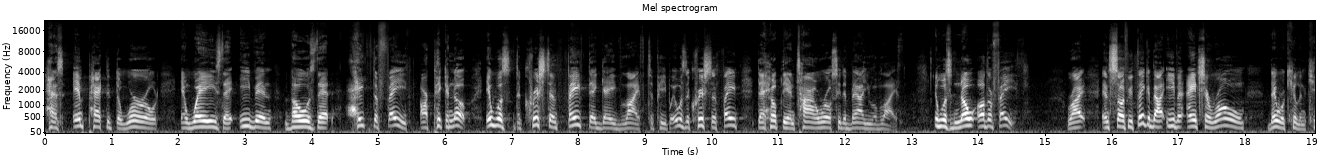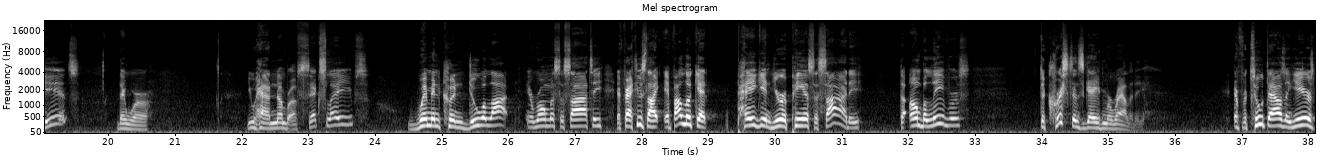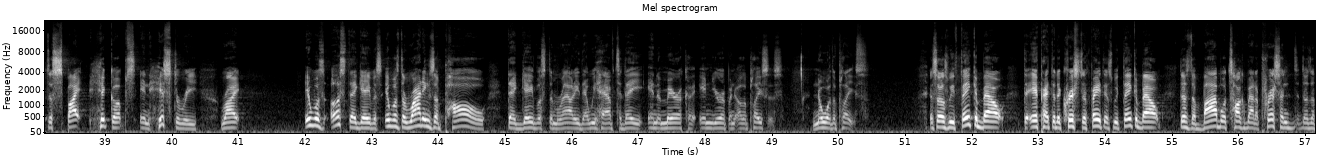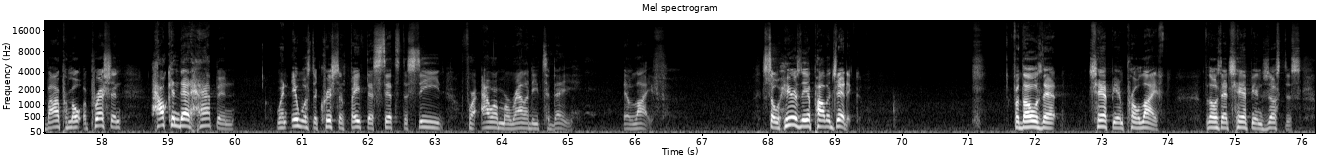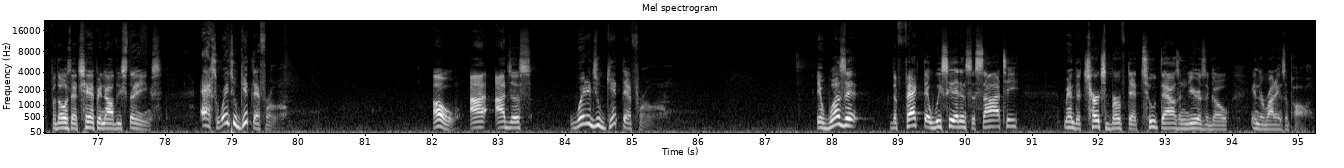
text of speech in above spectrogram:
has impacted the world in ways that even those that hate the faith are picking up. It was the Christian faith that gave life to people. It was the Christian faith that helped the entire world see the value of life. It was no other faith, right? And so if you think about even ancient Rome, they were killing kids. They were you had a number of sex slaves. Women couldn't do a lot in Roman society. In fact, he was like, if I look at pagan European society, the unbelievers, the Christians gave morality. And for 2,000 years, despite hiccups in history, right, it was us that gave us, it was the writings of Paul that gave us the morality that we have today in America, in Europe, and other places. No other place. And so as we think about the impact of the Christian faith, as we think about does the Bible talk about oppression? Does the Bible promote oppression? How can that happen when it was the Christian faith that sets the seed for our morality today in life? So here's the apologetic for those that champion pro life, for those that champion justice, for those that champion all these things. Ask, where'd you get that from? Oh, I, I just, where did you get that from? It wasn't the fact that we see that in society, man, the church birthed that 2,000 years ago in the writings of Paul.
